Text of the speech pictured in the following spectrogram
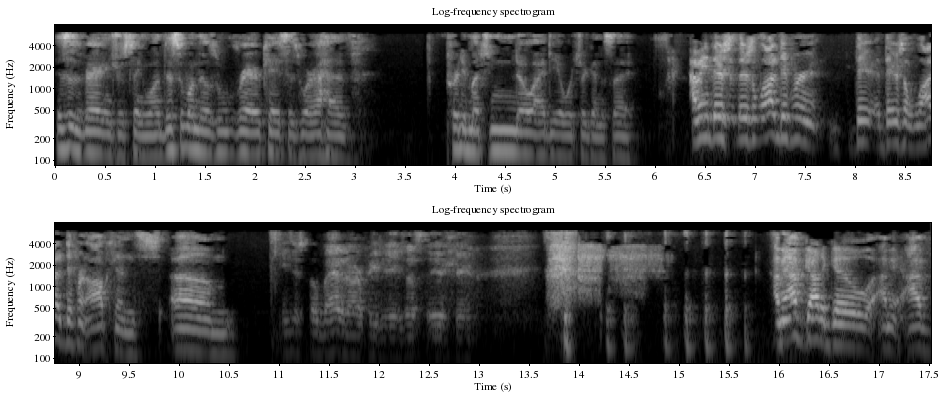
This is a very interesting one. This is one of those rare cases where I have pretty much no idea what you're going to say. I mean, there's there's a lot of different there there's a lot of different options. Um, He's just so bad at RPGs. That's the issue. I mean, I've got to go. I mean, I've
